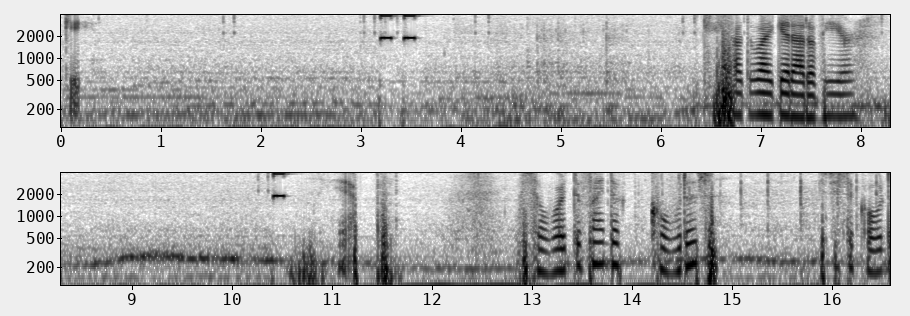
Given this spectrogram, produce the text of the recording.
Okay. Okay, how do I get out of here? Yep. So where to find the codes? Is this a code?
